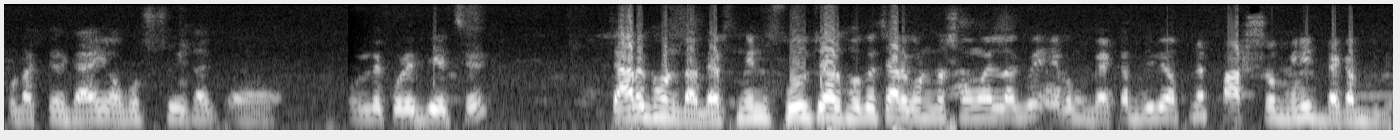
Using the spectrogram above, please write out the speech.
প্রোডাক্টের গায়ে অবশ্যই এটা উল্লেখ করে দিয়েছে। চার ঘণ্টা দ্যাটস মিন ফুল চার্জ হতে চার ঘণ্টা সময় লাগবে এবং ব্যাকআপ দিবে আপনার পাঁচশো মিনিট ব্যাকআপ দিবে।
